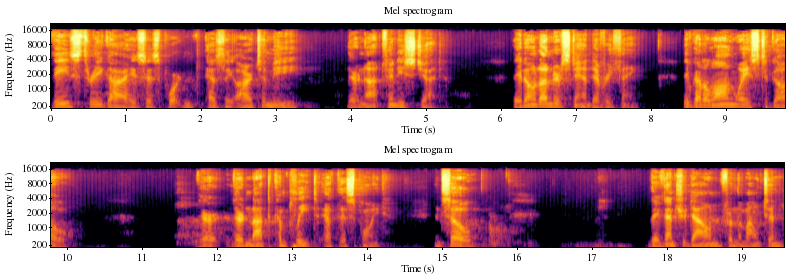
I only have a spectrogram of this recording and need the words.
These three guys, as important as they are to me, they're not finished yet. They don't understand everything. They've got a long ways to go. They're, they're not complete at this point. And so they venture down from the mountain.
